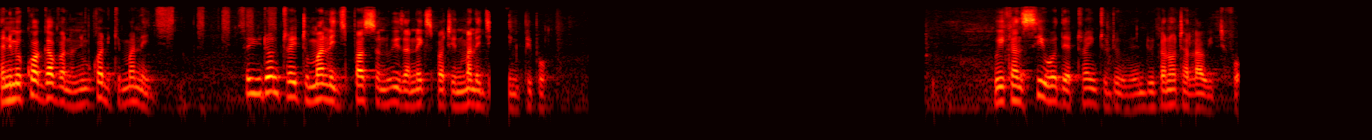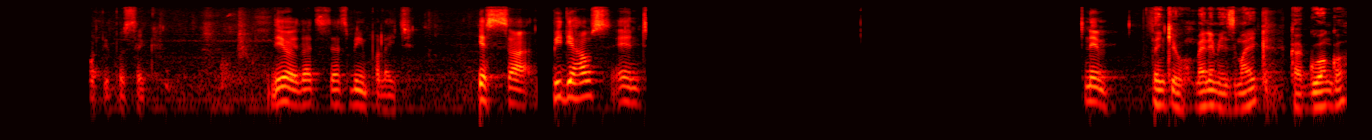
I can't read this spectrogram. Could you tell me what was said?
Na nimekuwa governor, nimekuwa nikimanage. So you don't try to manage person who is an expert in managing people. We can see what they're trying to do and we cannot allow it for for people's sake. Yeah, that's, that's being polite. Yes, uh, media house and Name. Thank you. My name is Mike Kagwongo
